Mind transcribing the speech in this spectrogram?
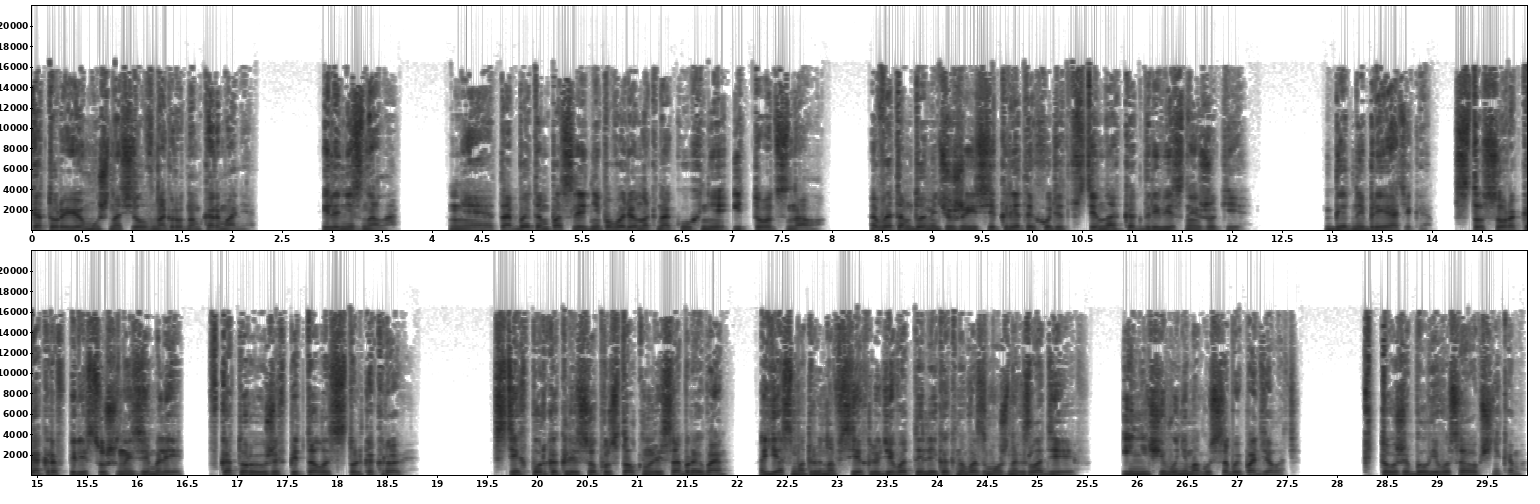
который ее муж носил в нагрудном кармане. Или не знала? Нет, об этом последний поваренок на кухне и тот знал. В этом доме чужие секреты ходят в стенах, как древесные жуки. Бедный Бриатика, 140 акров пересушенной земли, в которую уже впиталось столько крови. С тех пор, как Лесопру столкнулись с обрыва, я смотрю на всех людей в отеле, как на возможных злодеев, и ничего не могу с собой поделать. Кто же был его сообщником?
